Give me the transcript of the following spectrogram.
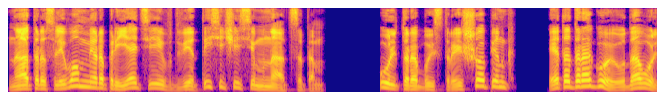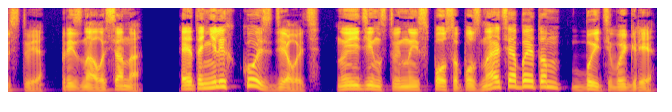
на отраслевом мероприятии в 2017 -м. Ультрабыстрый шопинг — это дорогое удовольствие, призналась она. Это нелегко сделать, но единственный способ узнать об этом — быть в игре.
